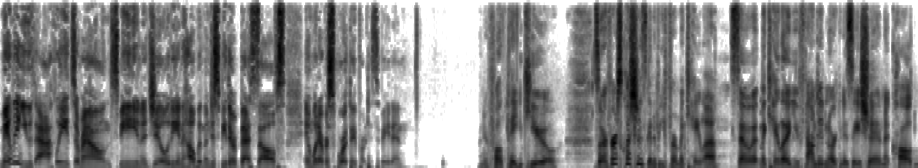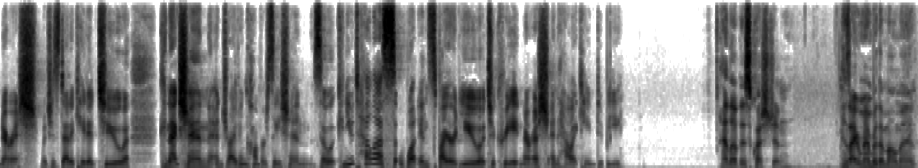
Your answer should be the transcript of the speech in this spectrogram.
mainly youth athletes around speed and agility and helping them just be their best selves in whatever sport they participate in. Wonderful. Thank you. So, our first question is going to be for Michaela. So, Michaela, you founded an organization called Nourish, which is dedicated to connection and driving conversation. So, can you tell us what inspired you to create Nourish and how it came to be? I love this question because I remember the moment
